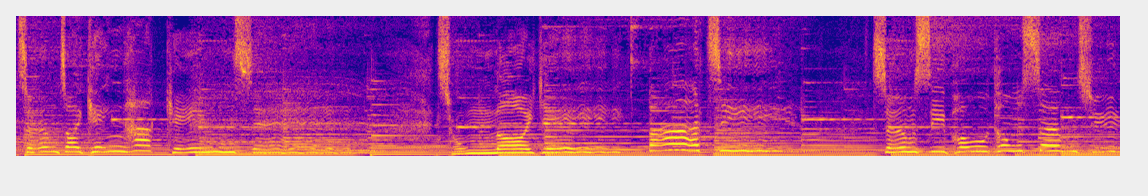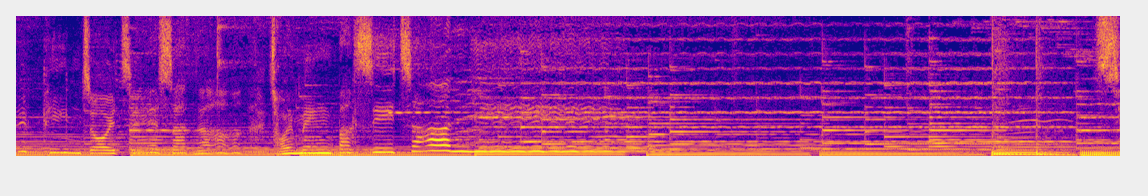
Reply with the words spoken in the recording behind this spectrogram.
像在顷刻倾泻，从来亦。不知，像是普通相处，偏在这刹那才明白是真意。是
